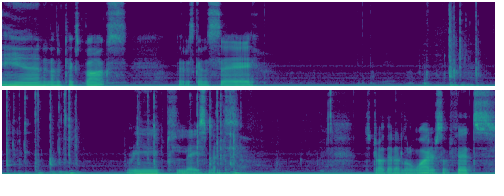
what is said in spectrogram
and another text box that is going to say replacement. Let's draw that out a little wider so it fits.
